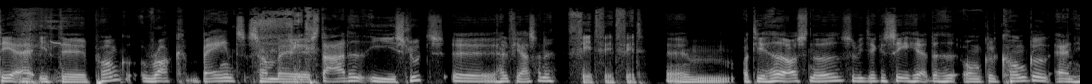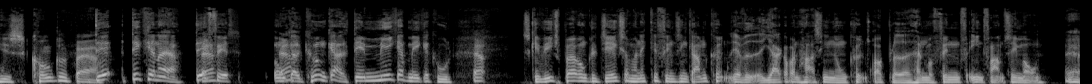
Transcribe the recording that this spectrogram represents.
Det er et øh, punk-rock band, som øh, startede i slut øh, 70'erne. Fedt, fedt, fedt. Øhm, og de havde også noget, så vidt jeg kan se her, der hed Onkel Kunkel and his Kunkelbær. Det, det kender jeg. Det er Ja. fedt. Onkel Ja. Kungal, det er mega, mega cool. Ja. Skal vi ikke spørge onkel Jake, om han ikke kan finde sin gamle køn? Jeg ved, at Jacob han har sine nogle kønsrockplader. Han må finde en frem til i morgen. Ja.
